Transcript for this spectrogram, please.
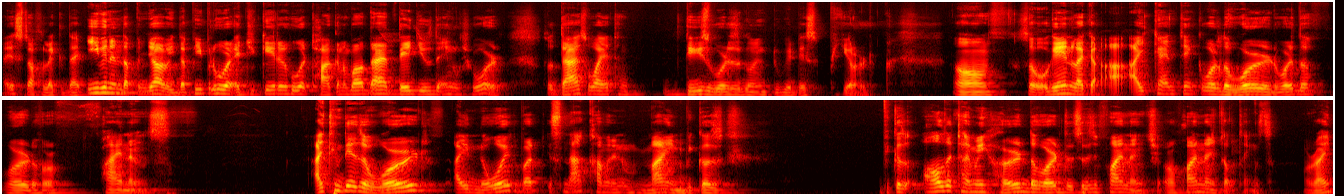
right? stuff like that. Even in the punjabi the people who are educated who are talking about that they use the english word. So that's why i think these words are going to be disappeared. Um so again like i, I can't think what the word what the word for finance. I think there's a word i know it but it's not coming in my mind because because all the time I heard the word this is financial or financial things, right?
